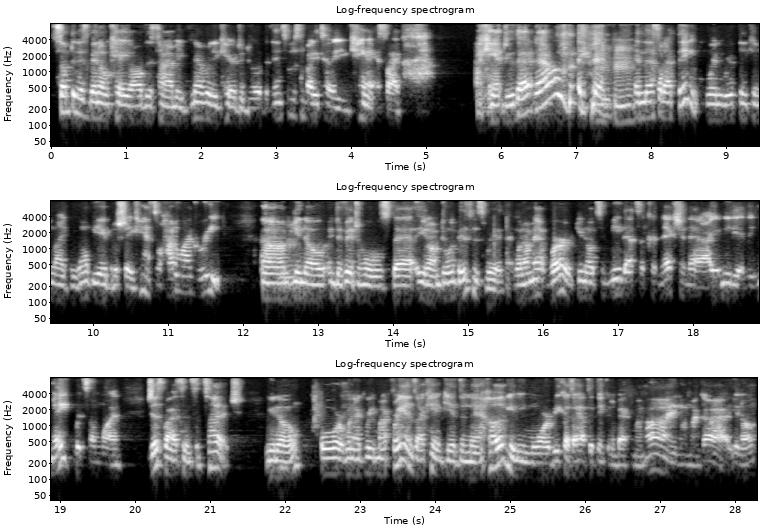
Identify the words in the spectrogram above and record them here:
something has been okay all this time, you've never really cared to do it, but then somebody tell you you can't, it's like, I can't do that now. and, mm-hmm. and that's what I think when we're thinking like we won't be able to shake hands. So how do I greet? um, you know, individuals that, you know, I'm doing business with. When I'm at work, you know, to me, that's a connection that I immediately make with someone just by a sense of touch, you know. Or when I greet my friends, I can't give them that hug anymore because I have to think in the back of my mind, oh my God, you know,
